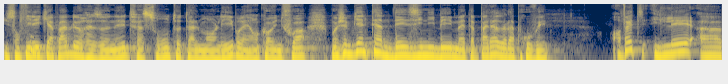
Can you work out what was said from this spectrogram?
Ils sont Il est capable de raisonner de façon totalement libre. Et encore une fois, moi j'aime bien le terme désinhibé, mais tu n'as pas l'air de l'approuver. En fait, il est... Euh,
